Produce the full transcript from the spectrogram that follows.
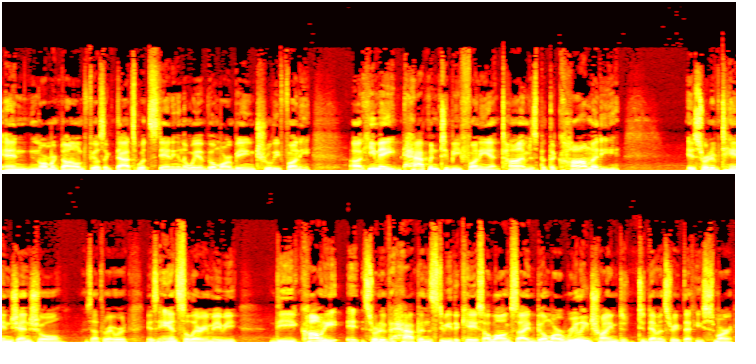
and Norm Macdonald feels like that's what's standing in the way of Bill Maher being truly funny. Uh, he may happen to be funny at times, but the comedy is sort of tangential. Is that the right word? Is ancillary, maybe. The comedy, it sort of happens to be the case alongside Bill Maher really trying to, to demonstrate that he's smart.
